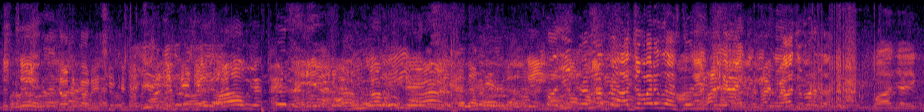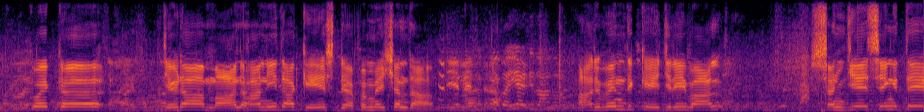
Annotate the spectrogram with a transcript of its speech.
ਕਿੱਥੇ? ਗੱਲ ਕਰ ਰਹੇ ਸੀ ਕਿ ਭਾਜੀ ਪਹਿਲਾਂ ਅੱਜ ਬਾਰੇ ਦੱਸ ਦਿਓ ਜੀ। ਅੱਜ ਬਾਰੇ ਦੱਸ ਕੋਈ ਇੱਕ ਜਿਹੜਾ ਮਾਨਹਾਨੀ ਦਾ ਕੇਸ ਡੈਫੇਮੇਸ਼ਨ ਦਾ? ਅਰਵਿੰਦ ਕੇਜਰੀਵਾਲ ਸੰਜੇ ਸਿੰਘ ਤੇ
